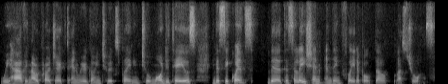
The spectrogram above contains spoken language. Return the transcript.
we have in our project and we're going to explain into more details in the sequence, the tessellation and the inflatable, the last two ones.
